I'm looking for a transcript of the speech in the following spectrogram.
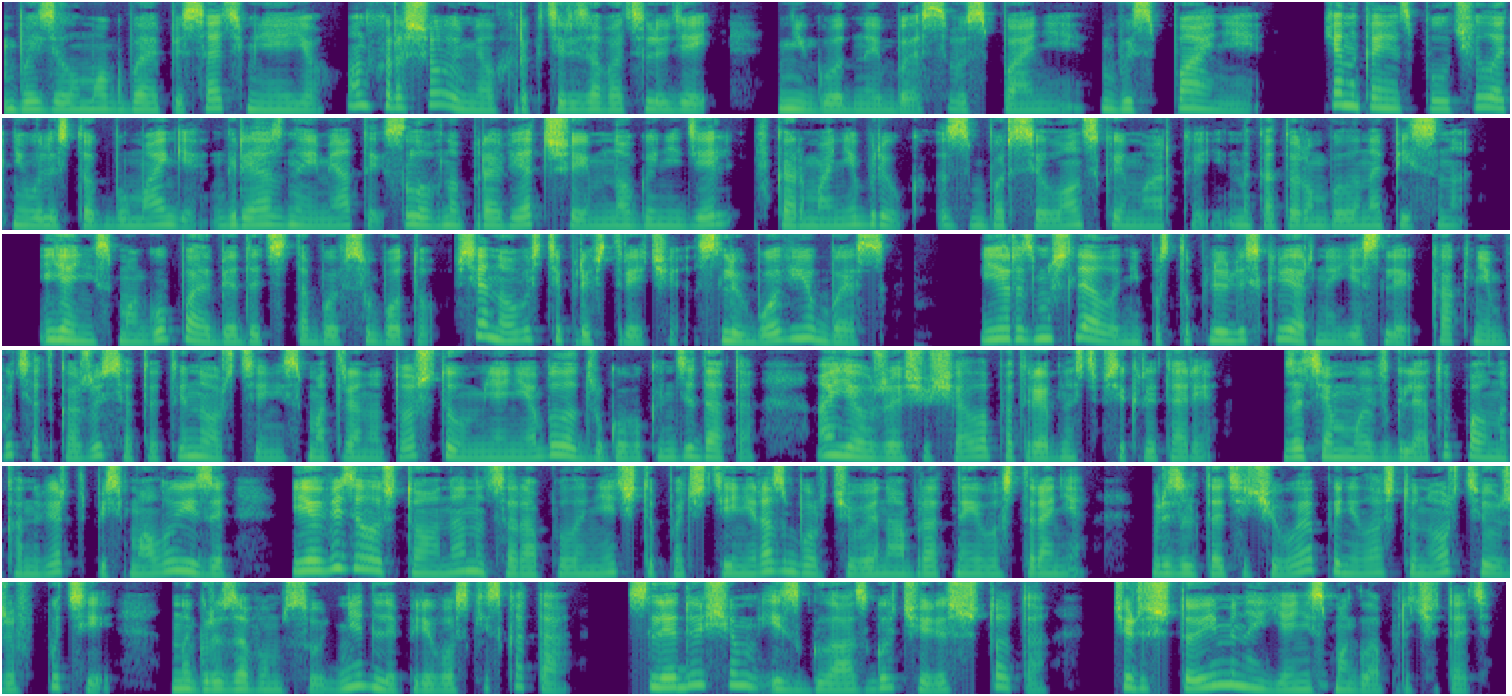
Безил мог бы описать мне ее. Он хорошо умел характеризовать людей. Негодный Бесс в Испании. В Испании. Я, наконец, получила от него листок бумаги, грязный и мятый, словно проведший много недель в кармане брюк, с барселонской маркой, на котором было написано «Я не смогу пообедать с тобой в субботу. Все новости при встрече. С любовью, Бесс». Я размышляла, не поступлю ли скверно, если как-нибудь откажусь от этой Норти, несмотря на то, что у меня не было другого кандидата, а я уже ощущала потребность в секретаре. Затем мой взгляд упал на конверт письма Луизы, и я увидела, что она нацарапала нечто почти неразборчивое на обратной его стороне, в результате чего я поняла, что Норти уже в пути, на грузовом судне для перевозки скота, следующем из Глазго через что-то, через что именно я не смогла прочитать.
